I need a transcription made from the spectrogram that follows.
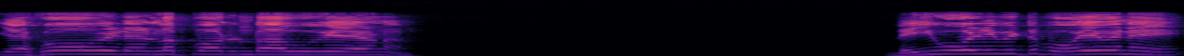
യഹോവയുടെ എള്ളപ്പാടുണ്ടാവുകയാണ് ദൈവം വിട്ട് പോയവനെ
